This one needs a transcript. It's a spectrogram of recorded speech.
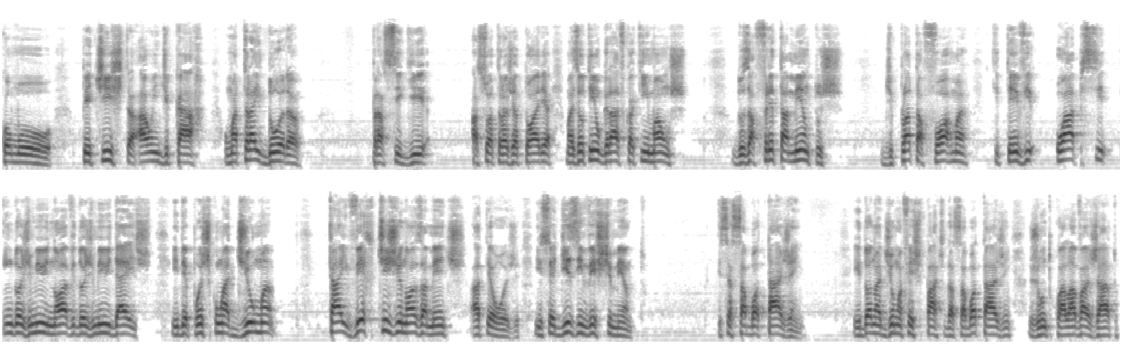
como petista ao indicar uma traidora para seguir a sua trajetória, mas eu tenho o gráfico aqui em mãos dos afretamentos de plataforma que teve o ápice em 2009, 2010 e depois com a Dilma cai vertiginosamente até hoje. Isso é desinvestimento. Isso é sabotagem. E Dona Dilma fez parte da sabotagem, junto com a Lava Jato.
